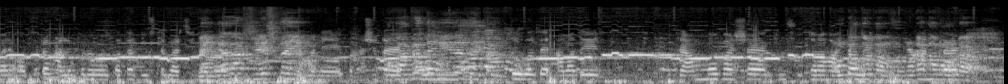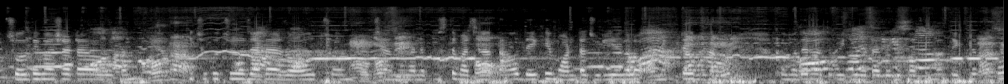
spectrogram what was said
মানে অতটা ভালো করে ওর কথা বুঝতে পারছি না। মানে ভাষাটা একদম বলতে আমাদের গ্রাম্য ভাষা একদম না। হয়তো এখানকার চলতি ভাষাটা ওরকম। কিছু কিছু জায়গায় র উচ্চারণ করছে আমি মানে বুঝতে পারছি না। তাও দেখে মনটা জুড়িয়ে গেল অনেকটাই ভালো। তোমাদের হয়তো ভিডিওটা দেখে পছন্দ দেখতে থাকো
